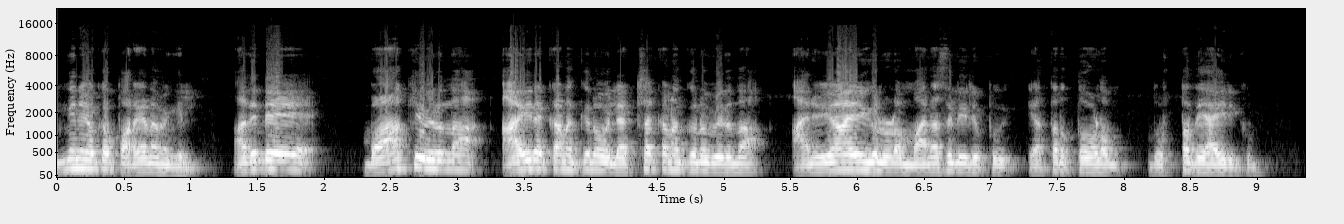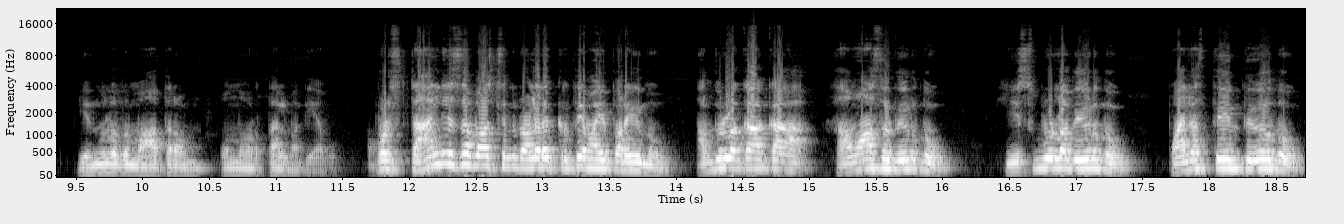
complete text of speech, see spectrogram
ഇങ്ങനെയൊക്കെ പറയണമെങ്കിൽ അതിന്റെ ബാക്കി വരുന്ന ആയിരക്കണക്കിനോ ലക്ഷക്കണക്കിനോ വരുന്ന അനുയായികളുടെ മനസ്സിലിരിപ്പ് എത്രത്തോളം ദുഷ്ടതയായിരിക്കും? എന്നുള്ളത് മാത്രം ഒന്ന് ഓർത്താൽ മതിയാവും. അപ്പോൾ സ്റ്റാൻലി സെബാസ്റ്റ്യൻ വളരെ കൃത്യമായി പറയുന്നു അബ്ദുള്ള കാക്ക ഹമാസ് തീർന്നു ഹിസ്ബുള്ള തീർന്നു പലസ്തീൻ തീർന്നു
